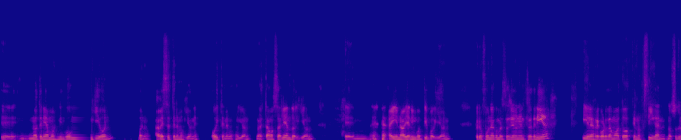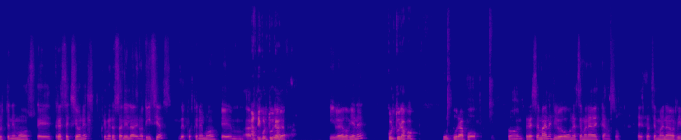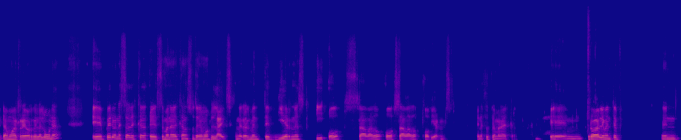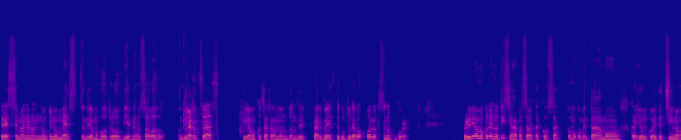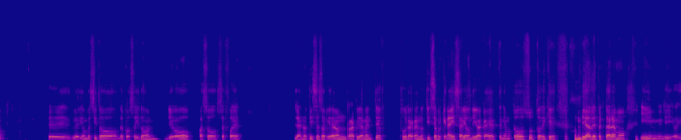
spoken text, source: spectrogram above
eh, no teníamos ningún guion. Bueno, a veces tenemos guiones. Hoy tenemos un guion. No estamos saliendo el guion. em, ahí no había ningún tipo de guion. Pero fue una conversación entretenida Y les recordamos a todos que nos sigan. Nosotros tenemos eh, tres secciones. Primero sale la de noticias, después tenemos eh, Articultura. Y luego viene Cultura pop. Cultura pop. Son tres semanas y luego una semana de descanso. Esta semana orbitamos alrededor de la luna, eh, pero en esa eh, semana de descanso tenemos lives, generalmente viernes y o sábado, o sábado o viernes, en esta semana de descanso. Em, probablemente en tres semanas, en un, mes, tendríamos otro viernes o sábado, donde quizás digamos cosas random, donde tal vez de cultura pop o lo que se nos ocurre. Pero hoy vamos con las noticias, ha pasado hartas cosas. Como comentábamos, cayó el cohete chino, eh, le dio un besito de Poseidón, llegó, pasó, se fue. Las noticias se olvidaron rápidamente, fue la gran noticia porque nadie sabía dónde iba a caer, teníamos todo susto de que un día despertáramos y,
